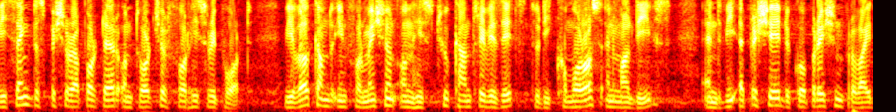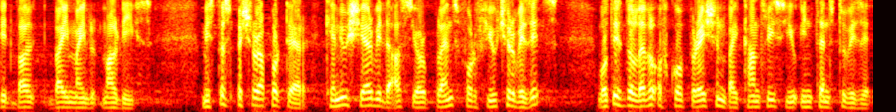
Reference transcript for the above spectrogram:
We thank the Special Rapporteur on Torture for his report. We welcome the information on his two country visits to the Comoros and Maldives, and we appreciate the cooperation provided by, by Maldives. Mr. Special Rapporteur, can you share with us your plans for future visits? What is the level of cooperation by countries you intend to visit?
